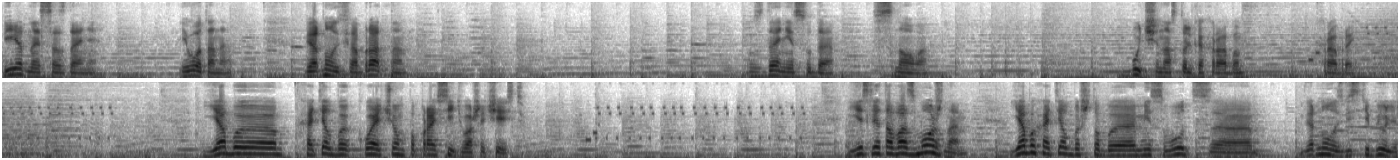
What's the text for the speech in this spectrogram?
Бедное создание. И вот она. Вернулась обратно. Здание суда. Снова. Будьте настолько храбрым. Храброй. Я бы хотел бы кое о чем попросить, Ваша честь. Если это возможно, я бы хотел бы, чтобы мисс Вудс э, вернулась в вестибюль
